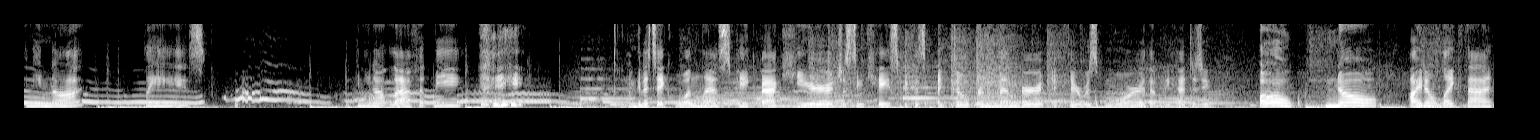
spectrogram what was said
Can you not? Please? Can you not laugh at me? I'm gonna take one last peek back here just in case because I don't remember if there was more that we had to do. Oh, no! I don't like that.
